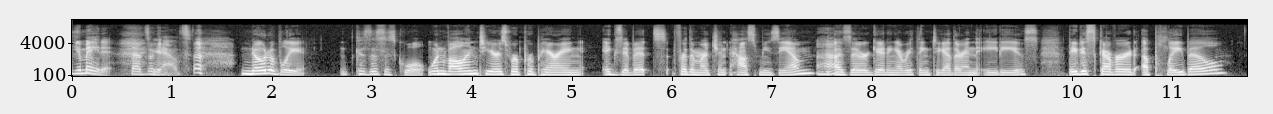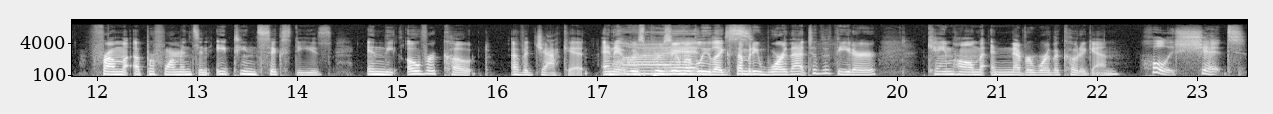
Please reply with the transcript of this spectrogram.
you made it. That's what counts. Notably, because this is cool, when volunteers were preparing exhibits for the Merchant House Museum uh-huh. as they were getting everything together in the 80s, they discovered a playbill from a performance in 1860s in the overcoat of a jacket. And it was presumably like somebody wore that to the theater, came home, and never wore the coat again. Holy shit.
